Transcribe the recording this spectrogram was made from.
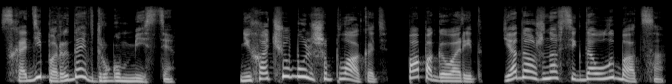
Сходи, порыдай в другом месте. Не хочу больше плакать. Папа говорит, я должна всегда улыбаться.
